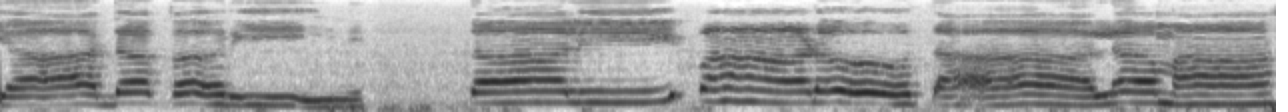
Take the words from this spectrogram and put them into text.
યાદ કરીને તાળી પાડો તાલમાં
